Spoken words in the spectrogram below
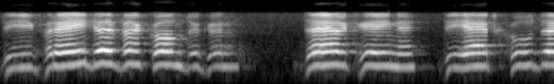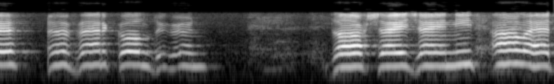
die vrede verkondigen, dergenen die het goede verkondigen. Doch zij zijn niet al het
